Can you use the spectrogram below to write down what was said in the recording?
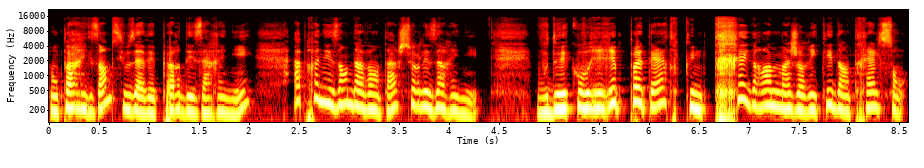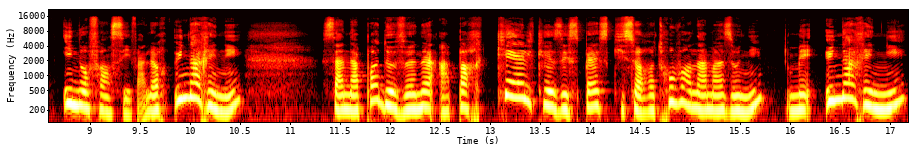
Donc, par exemple, si vous avez peur des araignées, apprenez-en davantage sur les araignées. Vous découvrirez peut-être qu'une très grande majorité d'entre elles sont inoffensives. Alors, une araignée, ça n'a pas de venin à part quelques espèces qui se retrouvent en Amazonie, mais une araignée,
